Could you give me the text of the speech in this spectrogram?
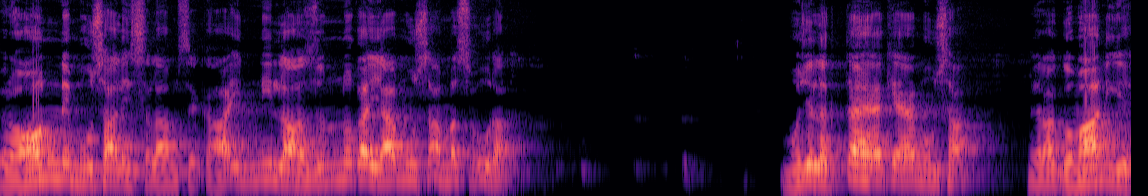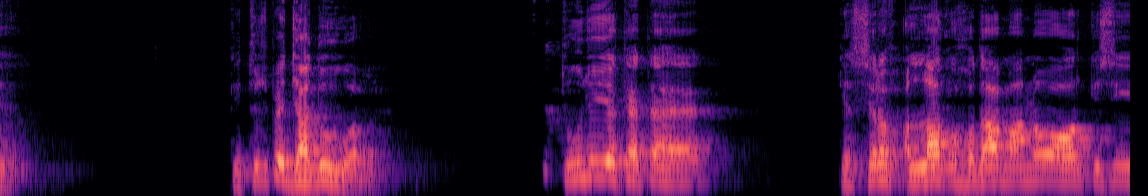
فرعون نے موسا علیہ السلام سے کہا، انی لازن کا یا موسا مسحورا. مجھے لگتا ہے کہ اے موسا میرا گمان یہ ہے کہ تجھ پہ جادو ہوا ہوا تو جو یہ کہتا ہے کہ صرف اللہ کو خدا مانو اور کسی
